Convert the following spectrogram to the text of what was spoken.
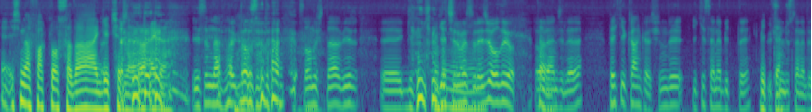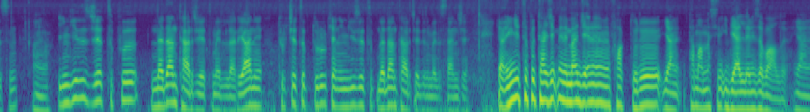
Ya, isimler farklı olsa da geçirmeler aynen. İsimler farklı olsa da sonuçta bir e, ge- geçirme süreci oluyor Tabii. Peki kanka şimdi iki sene bitti. Bitti. Üçüncü senedesin. Aynen. İngilizce tıpı neden tercih etmeliler? Yani Türkçe tıp dururken İngilizce tıp neden tercih edilmeli sence? Ya İngiliz tıpı tercih etmenin bence en önemli faktörü yani tamamen sizin ideallerinize bağlı. Yani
